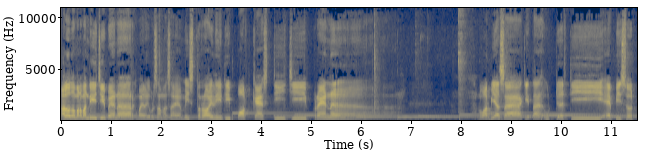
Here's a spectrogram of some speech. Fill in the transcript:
Halo teman-teman Digipreneur, kembali lagi bersama saya Mr. Royli di podcast Digipreneur. Luar biasa, kita udah di episode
